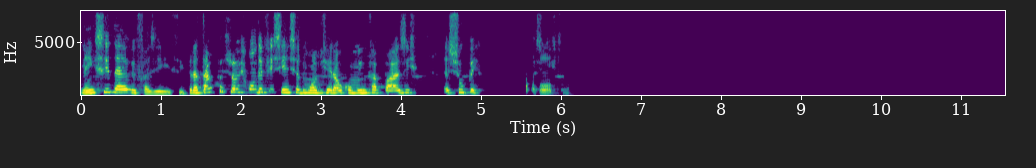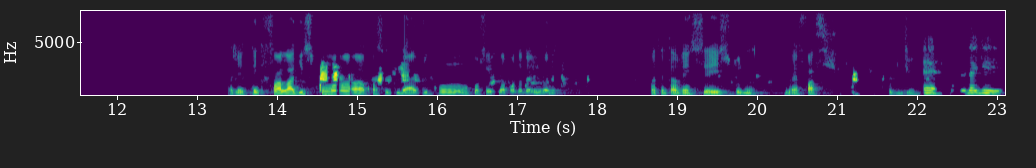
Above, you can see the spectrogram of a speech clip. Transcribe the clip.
Nem se deve fazer isso. E tratar pessoas com deficiência, do modo geral, como incapazes é super. Oh. A gente tem que falar disso com uma facilidade, com o conceito na ponta da língua, né? Para tentar vencer isso tudo, né? Não é fácil. Todo dia. É, na verdade,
